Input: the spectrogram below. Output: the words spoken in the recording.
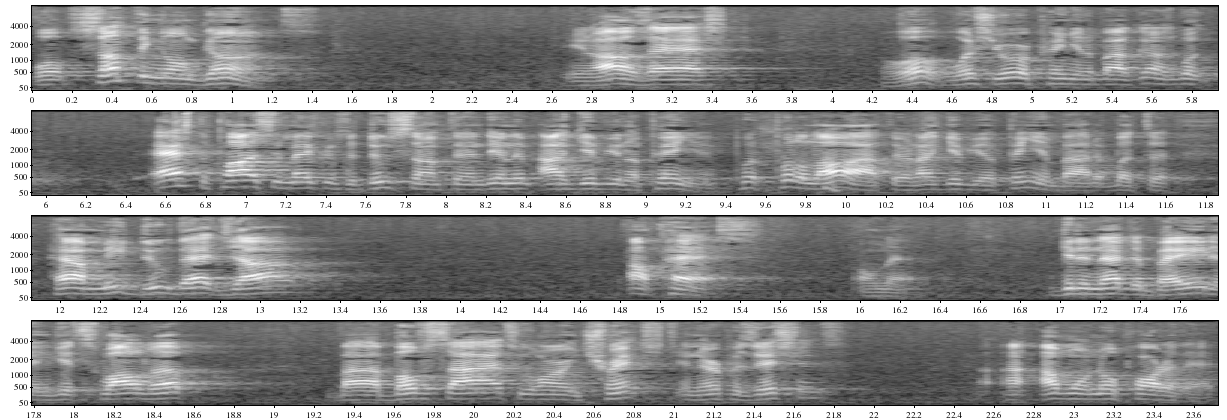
Well, something on guns. You know, I was asked, well, what's your opinion about guns? Well, ask the policymakers to do something, and then I'll give you an opinion. Put, put a law out there, and I'll give you an opinion about it. But to have me do that job, I'll pass on that. Get in that debate and get swallowed up by both sides who are entrenched in their positions. I, I want no part of that.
